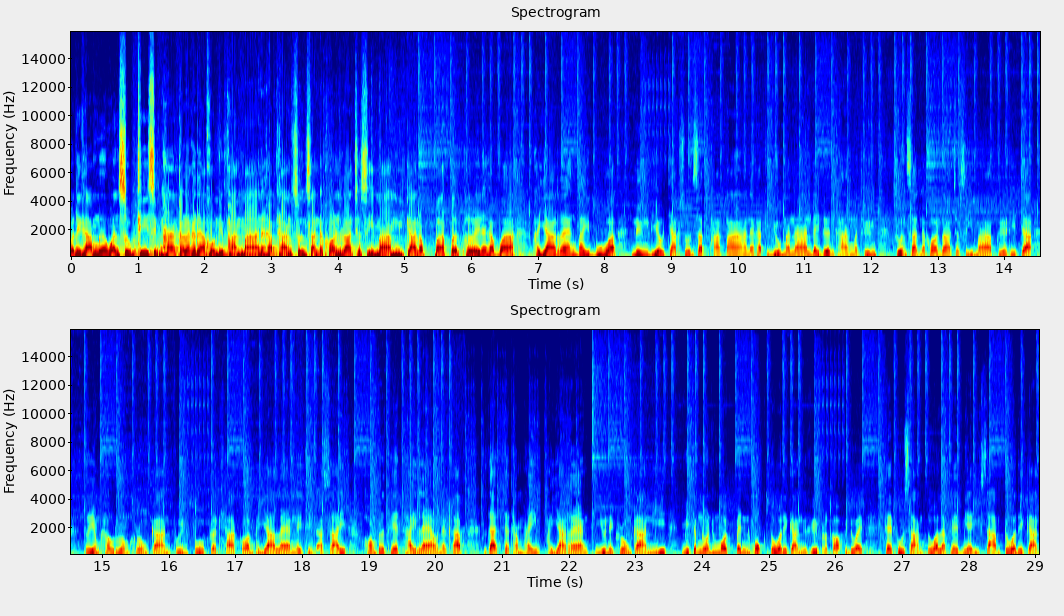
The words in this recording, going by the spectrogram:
วัสดีครับ เมื่อวันศุกร์ที่ 15 กรกฎาคมที่ผ่านมานะครับทางสวนสัตว์นครราชสีมามีการออกมาเปิดเผยนะครับว่าพญาแร้งใบบัวหนึ่งเดียวจากสวนสัตว์พาต้านะครับที่อยู่มานานได้เดินทางมาถึงสวนสัตว์นครราชสีมาเพื่อที่จะเตรียมเข้าร่วมโครงการฟื้นฟูประชากรพญาแร้งในถิ่นอาศัยของประเทศไทยแล้วนะครับและจะทำให้พญาแร้งที่อยู่ในโครงการนี้ มีจำนวนทั้งหมดเป็น 6 ตัวด้วยกันก็คือประกอบไปด้วยเพศผู้ 3 ตัวและเพศเมียอีก 3 ตัวด้วยกัน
